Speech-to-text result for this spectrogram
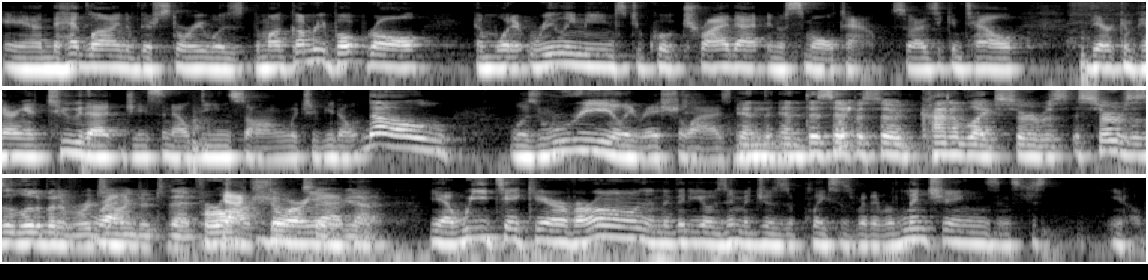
And the headline of their story was The Montgomery Boat Brawl and What It Really Means to, quote, try that in a small town. So as you can tell, they're comparing it to that Jason Aldean song, which, if you don't know, was really racialized. And and this Wait. episode kind of like serves serves as a little bit of a rejoinder to that for our back show door, too. yeah, yeah. yeah. We take care of our own, and the video is images of places where there were lynchings, and it's just you know,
